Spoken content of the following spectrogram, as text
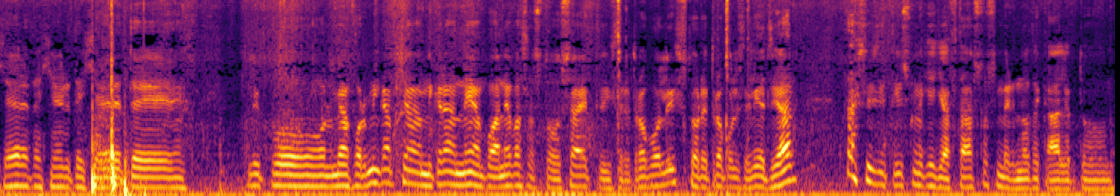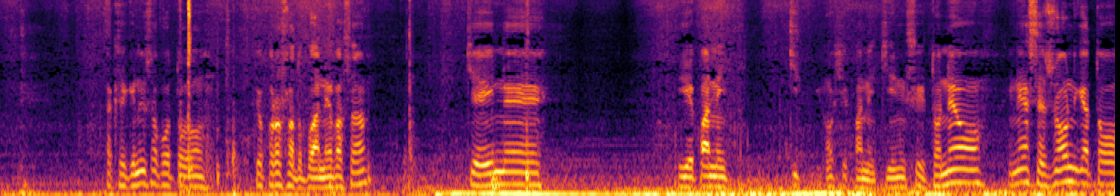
Χαίρετε, χαίρετε, χαίρετε. Λοιπόν, με αφορμή κάποια μικρά νέα που ανέβασα στο site της Ρετρόπολης, στο retropolis.gr, θα συζητήσουμε και για αυτά στο σημερινό δεκάλεπτο. Θα ξεκινήσω από το πιο πρόσφατο που ανέβασα και είναι η επανε... όχι επανεκκίνηση, το νέο, η νέα σεζόν για το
